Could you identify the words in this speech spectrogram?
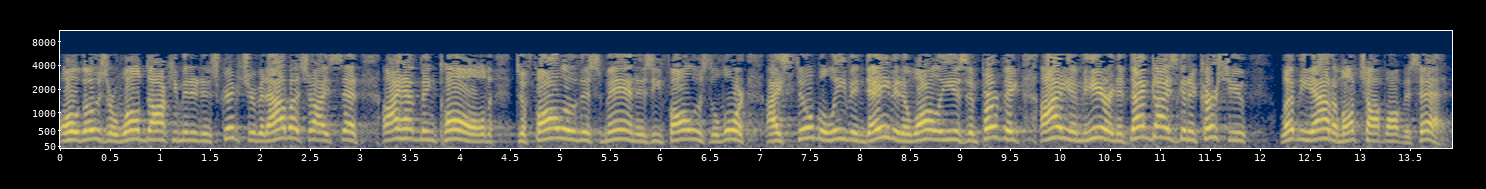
Oh, those are well documented in Scripture. But Abishai said, I have been called to follow this man as he follows the Lord. I still believe in David, and while he is imperfect, I am here. And if that guy's going to curse you, let me at him. I'll chop off his head.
